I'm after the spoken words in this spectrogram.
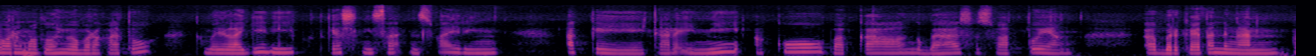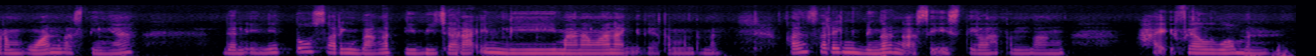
warahmatullahi wabarakatuh. Kembali lagi di podcast Nisa Inspiring. Oke, kali ini aku bakal ngebahas sesuatu yang uh, berkaitan dengan perempuan pastinya. Dan ini tuh sering banget dibicarain di mana-mana gitu ya teman-teman. Kalian sering dengar nggak sih istilah tentang high value woman?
